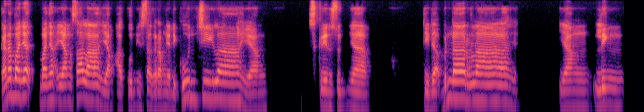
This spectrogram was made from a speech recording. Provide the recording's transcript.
Karena banyak banyak yang salah, yang akun Instagramnya dikunci lah, yang screenshotnya tidak benar lah, yang link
